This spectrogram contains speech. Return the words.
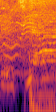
bitch, yeah.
